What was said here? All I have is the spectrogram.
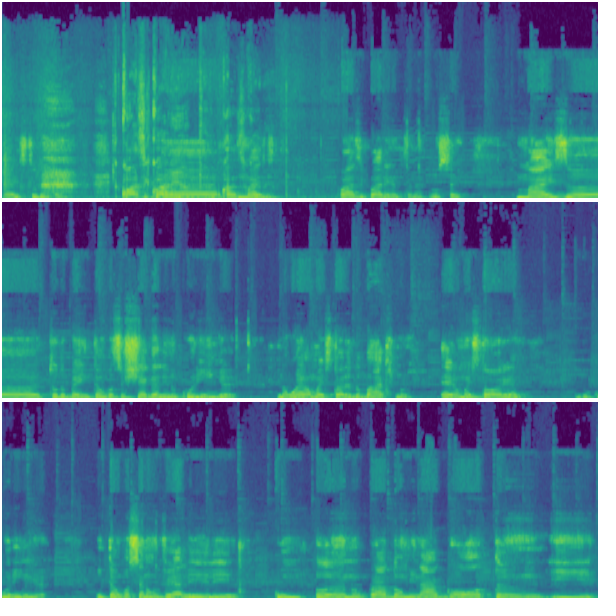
mas tudo bem. Quase 40, uh, quase mas, 40. Quase 40, né? Não sei. Mas uh, tudo bem. Então você chega ali no Coringa, não é uma história do Batman, é uma história do Coringa. Então você não vê ali ele com um plano para dominar Gotham e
